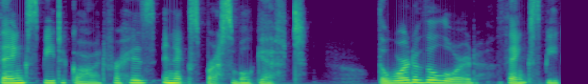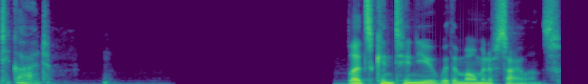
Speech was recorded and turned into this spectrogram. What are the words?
Thanks be to God for his inexpressible gift. The word of the Lord, thanks be to God. Let's continue with a moment of silence.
